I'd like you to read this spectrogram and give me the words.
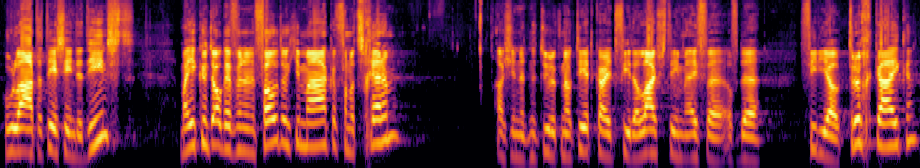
hoe laat het is in de dienst. Maar je kunt ook even een fotootje maken van het scherm. Als je het natuurlijk noteert, kan je het via de livestream even, of de video terugkijken.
